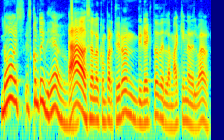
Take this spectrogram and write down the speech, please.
No, es, es con todo y video. Ah, o sea, lo compartieron directo de la máquina del bar.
